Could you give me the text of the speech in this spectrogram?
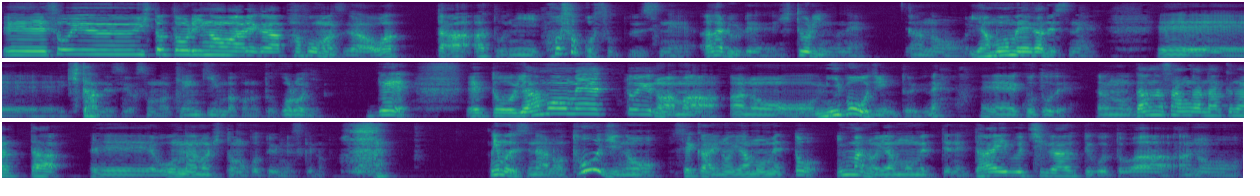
えー、そういう一通りのあれが、パフォーマンスが終わった後に、こそこそとですね、あるね、一人のね、あの、やもめがですね、えー、来たんですよ、その献金箱のところに。で、えっと、やもめというのは、まあ、あの、未亡人というね、えー、ことで、あの、旦那さんが亡くなった、えー、女の人のこと言うんですけど、でもですね、あの、当時の世界のヤモメと、今のヤモメってね、だいぶ違うってことは、あの、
